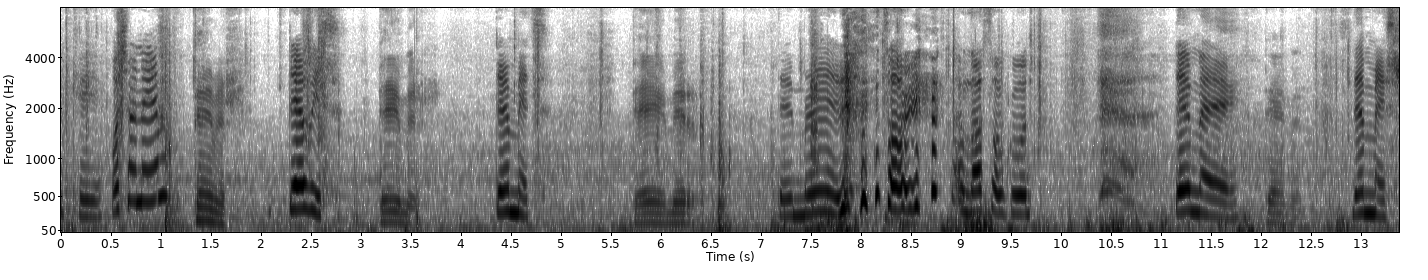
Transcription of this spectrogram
Okay. What's your name Tamer. David Tamer. Demir it Tamer. Sorry I'm not so good Demir Demir Tamer.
